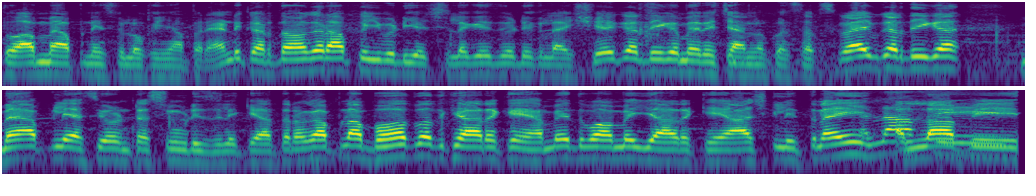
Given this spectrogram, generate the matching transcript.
तो अब मैं अपने इस व्लॉग को यहाँ पर एंड करता हूँ। अगर आपको ये वीडियो अच्छी लगे तो वीडियो को लाइक शेयर कर दीजिएगा। मेरे चैनल को सब्सक्राइब कर दीजिएगा। मैं आपके लिए ऐसी और इंटरेस्टिंग वीडियोज़ लेकर आता रहूँगा। अपना बहुत बहुत ख्याल रखें। हमें दुआ में याद रखें। आज के लिए इतना ही। अल्लाह हाफिज़।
